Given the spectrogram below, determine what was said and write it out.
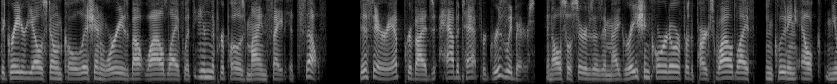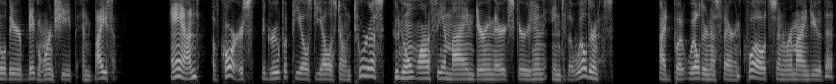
the Greater Yellowstone Coalition worries about wildlife within the proposed mine site itself. This area provides habitat for grizzly bears and also serves as a migration corridor for the park's wildlife, including elk, mule deer, bighorn sheep, and bison. And, of course, the group appeals to Yellowstone tourists who don't want to see a mine during their excursion into the wilderness. I'd put wilderness there in quotes and remind you that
